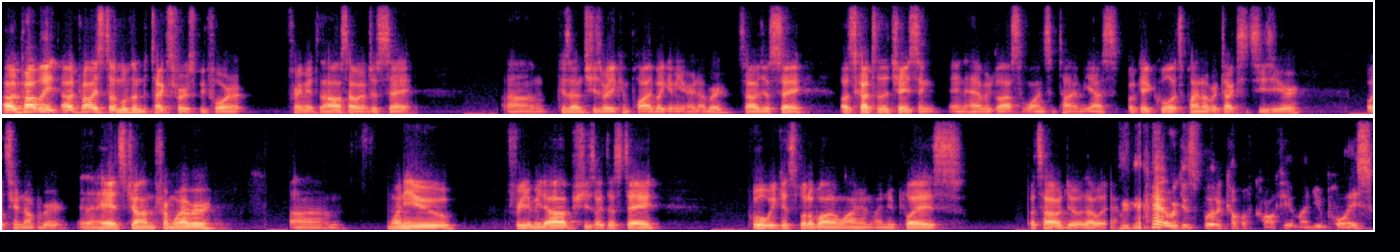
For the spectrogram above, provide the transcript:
I would probably I would probably still move them to text first before framing it to the house, I would just say, um, because then she's already complied by giving you her number. So I would just say, let's cut to the chase and, and have a glass of wine sometime. Yes. Okay, cool. Let's plan over text. It's easier. What's your number? And then, hey, it's John from wherever. Um, when are you free to meet up? She's like, this day. Cool. We could split a bottle of wine in my new place. That's how I would do it that way. we could split a cup of coffee in my new place.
